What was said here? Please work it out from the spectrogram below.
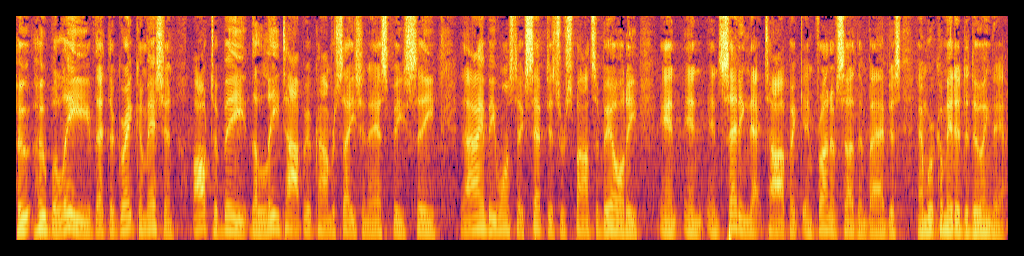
who, who believe that the Great Commission ought to be the lead topic of conversation at SBC. The IMB wants to accept its responsibility in, in, in setting that topic in front of Southern Baptists, and we're committed to doing that.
